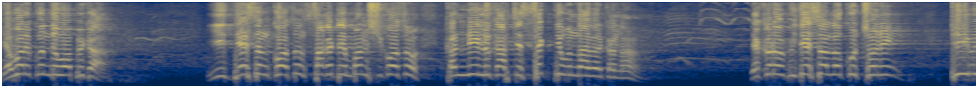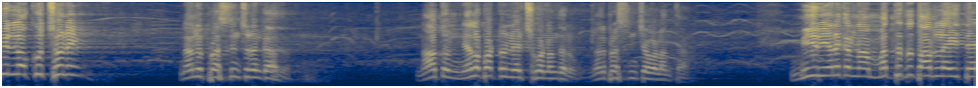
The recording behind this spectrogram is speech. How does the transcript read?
ఎవరికుంది ఓపిక? ఈ దేశం కోసం సగటు మనిషి కోసం కన్నీళ్ళు కార్చే శక్తి ఉందా ఎవరికన్నా? ఎక్కడో విదేశాల్లో కూర్చొని టీవీల్లో కూర్చొని నన్ను ప్రశ్నించడం కాదు. నాతో నిలబట్టడం నేర్చుకోండి అందరూ నన్ను ప్రశ్నించే వాళ్ళంతా. మీరు వెనక నా మద్దతుదారులు అయితే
